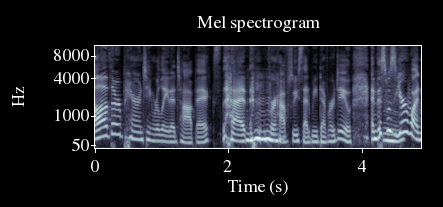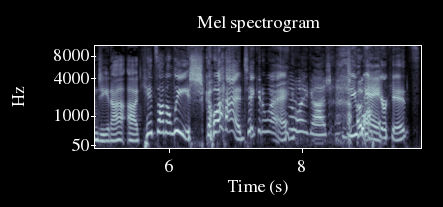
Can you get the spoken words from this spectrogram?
Other parenting related topics that Mhm. perhaps we said we'd never do. And this was Mhm. your one, Gina. Uh, kids on a leash. Go ahead, take it away. Oh my gosh! Do you Okay. walk your kids?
